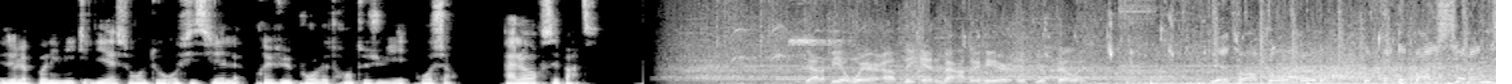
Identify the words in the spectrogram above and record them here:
et de la polémique liée à son retour officiel prévu pour le 30 juillet prochain. Alors c'est parti. You gotta be aware of the inbounder here if you're Philly. It's off to Leonard, defended by Simmons.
